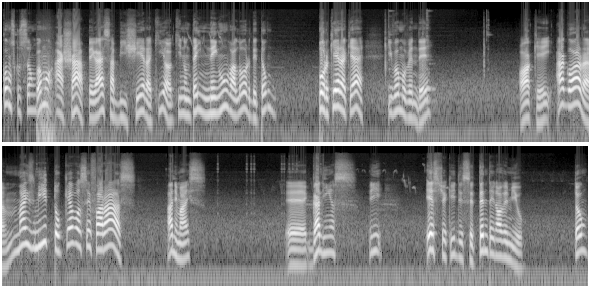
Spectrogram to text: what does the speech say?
construção. Vamos achar, pegar essa bicheira aqui, ó, que não tem nenhum valor de tão porqueira que é. E vamos vender. Ok. Agora, mais mito, o que você farás? Animais. É, galinhas e este aqui de 79 mil. Então,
